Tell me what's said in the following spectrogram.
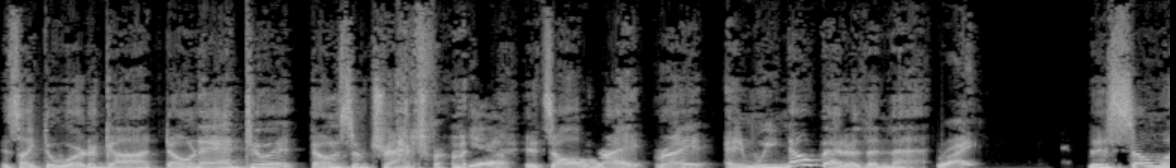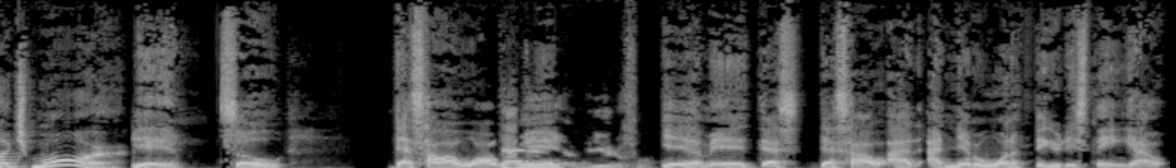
It's like the word of God. Don't add to it. Don't subtract from it. Yeah. It's all right. Right. And we know better than that. Right. There's so much more. Yeah. So that's how I walk, that man. So beautiful. Yeah, man. That's that's how I I never want to figure this thing out.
